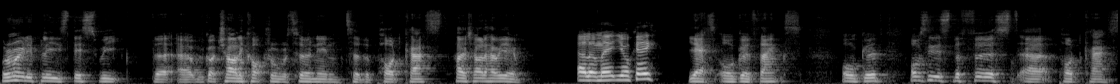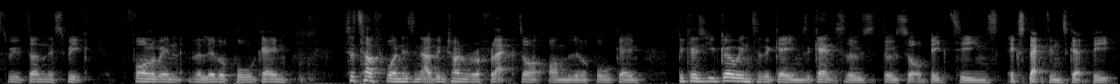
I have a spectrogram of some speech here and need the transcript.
Well, I'm really pleased this week that uh, we've got Charlie Cottrell returning to the podcast. Hi, Charlie, how are you? Hello, mate. You okay? Yes, all good, thanks. All good. Obviously, this is the first uh, podcast we've done this week following the Liverpool game. It's a tough one, isn't it? I've been trying to reflect on, on the Liverpool game because you go into the games against those those sort of big teams expecting to get beat.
